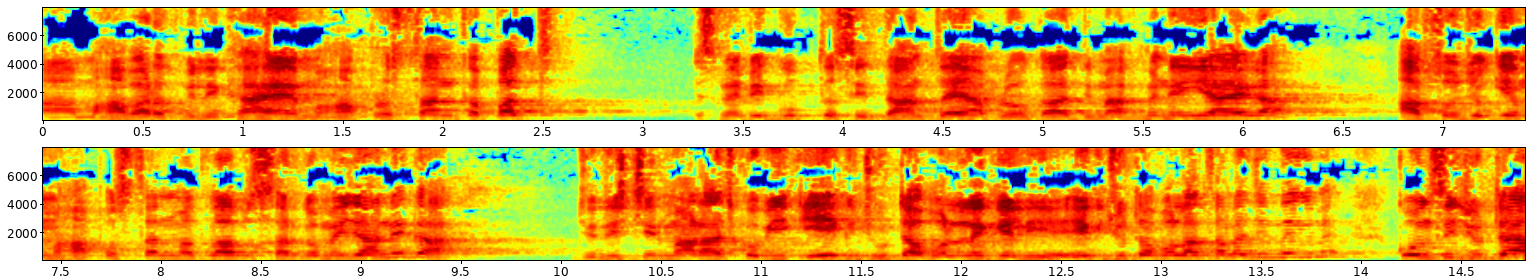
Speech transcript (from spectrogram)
महाभारत में लिखा है, महाप्रस्थान का पथ। इसमें भी गुप्त सिद्धांत तो है, आप लोगों का दिमाग में नहीं आएगा। आप सोचो कि महाप्रस्थान मतलब स्वर्ग में जाने का? युधिष्ठिर महाराज को भी एक झूठा बोलने के लिए, एक झूठा बोला था ना ज़िंदगी में? कौन सी झूठा?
